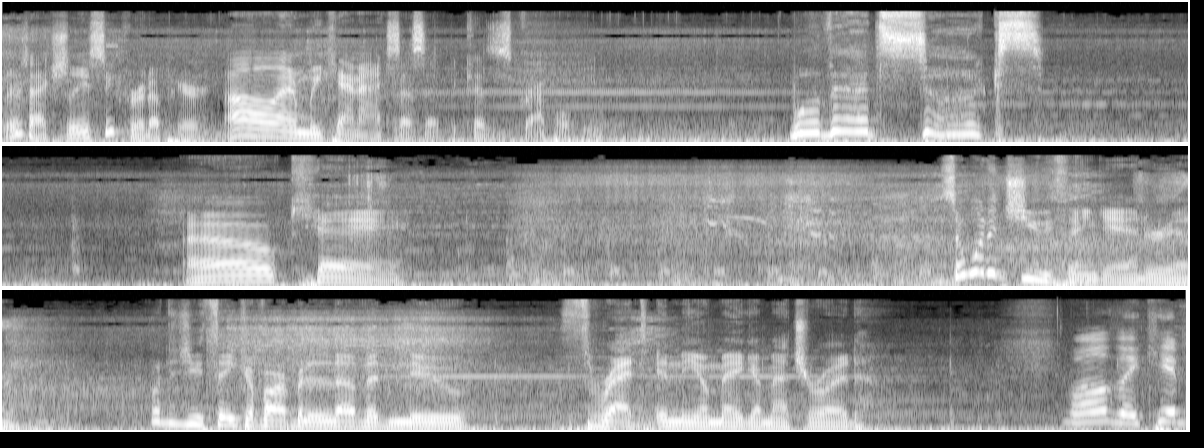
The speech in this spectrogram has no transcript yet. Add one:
There's actually a secret up here. Oh, and we can't access it because it's grapple view. Well, that sucks. Okay. So what did you think, Andrea? What did you think of our beloved new threat in the Omega Metroid? Well, they keep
